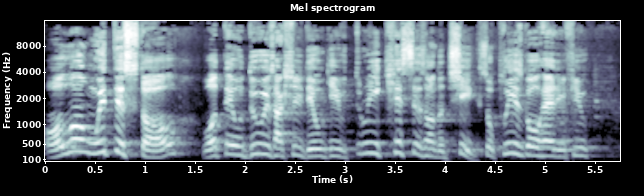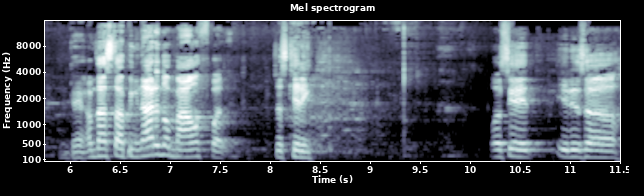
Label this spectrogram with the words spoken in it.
Along with this though, what they will do is actually they will give three kisses on the cheek. So please go ahead if you, okay, I'm not stopping, not in the mouth, but just kidding. Let's say it, it is a,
